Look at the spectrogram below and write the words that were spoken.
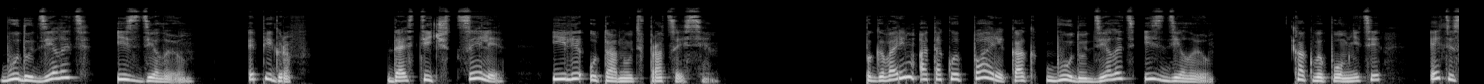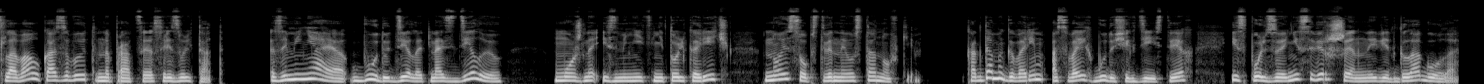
Буду делать и сделаю. Эпиграф. Достичь цели или утонуть в процессе. Поговорим о такой паре, как «буду делать и сделаю». Как вы помните, эти слова указывают на процесс-результат. Заменяя «буду делать» на «сделаю», можно изменить не только речь, но и собственные установки. Когда мы говорим о своих будущих действиях, используя несовершенный вид глагола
